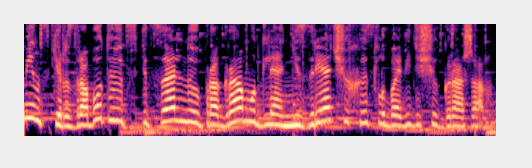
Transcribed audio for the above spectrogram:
Минске разработают специальную программу для незрячих и слабовидящих горожан.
